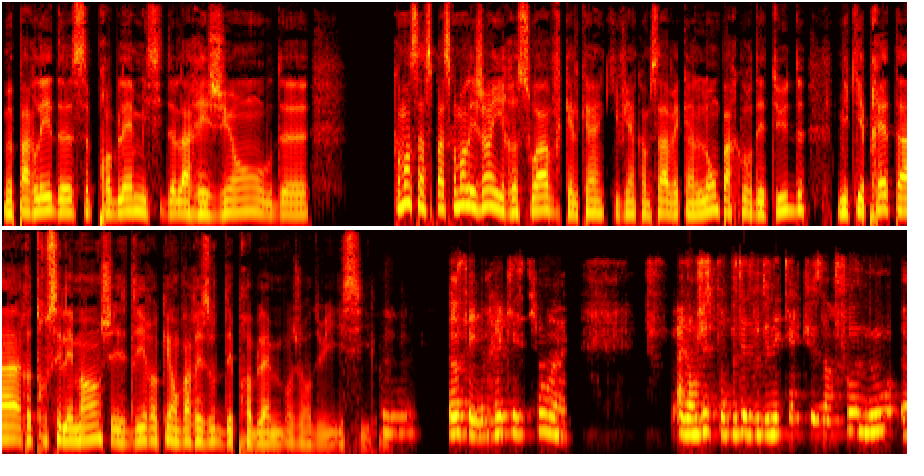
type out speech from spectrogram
me parler de ce problème ici de la région ou de comment ça se passe? Comment les gens ils reçoivent quelqu'un qui vient comme ça avec un long parcours d'études, mais qui est prêt à retrousser les manches et dire ok on va résoudre des problèmes aujourd'hui ici. Mmh. C'est une vraie question. Euh, alors juste pour peut-être vous donner quelques infos, nous, euh,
